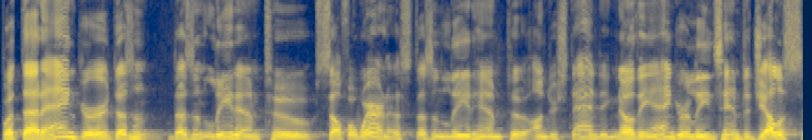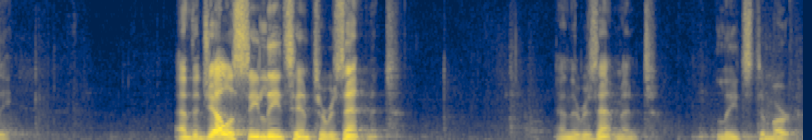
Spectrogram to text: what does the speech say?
But that anger doesn't, doesn't lead him to self-awareness, doesn't lead him to understanding. No, the anger leads him to jealousy. And the jealousy leads him to resentment. And the resentment leads to murder.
